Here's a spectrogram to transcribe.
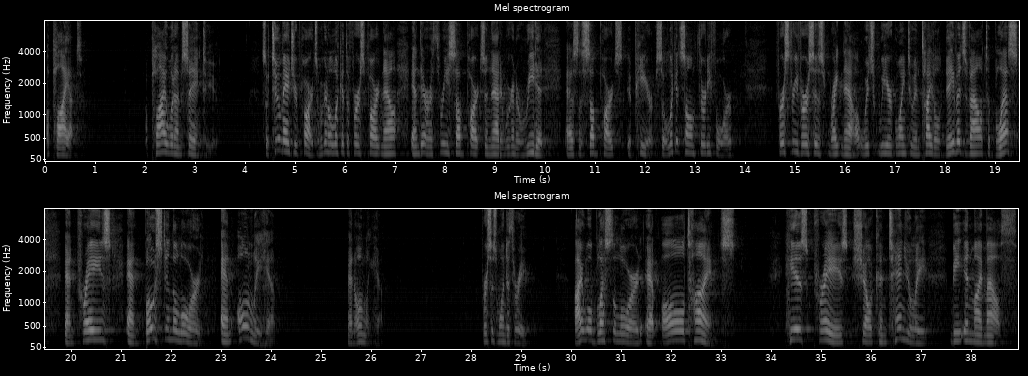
apply it. Apply what I'm saying to you. So, two major parts. We're going to look at the first part now, and there are three subparts in that, and we're going to read it as the subparts appear. So, look at Psalm 34 first three verses right now, which we are going to entitle David's Vow to Bless and Praise and Boast in the Lord and only Him. And only Him. Verses 1 to 3. I will bless the Lord at all times. His praise shall continually be in my mouth.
